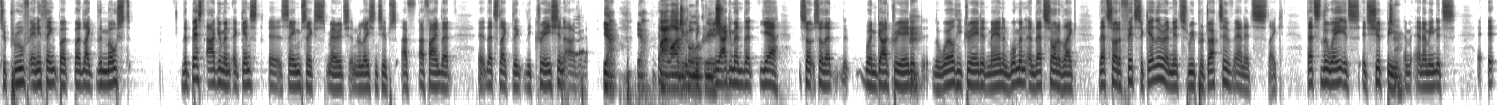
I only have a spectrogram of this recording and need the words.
to prove anything but but like the most the best argument against uh, same-sex marriage and relationships I, I find that uh, that's like the the creation argument. Yeah yeah. Biological the, the, creation. the argument that yeah so so that when god created the world he created man and woman and that's sort of like that sort of fits together and it's reproductive and it's like that's the way it's it should be. Sure. And, and, I mean, it's it,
